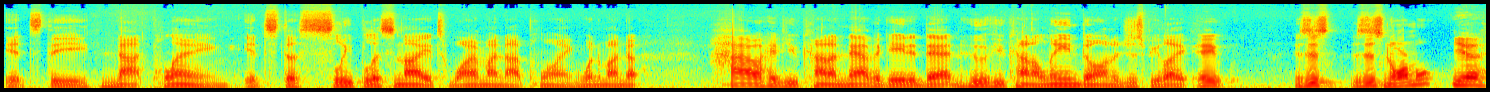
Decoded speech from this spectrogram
it's the not playing, it's the sleepless nights. Why am I not playing? When am I not? How have you kind of navigated that, and who have you kind of leaned on to just be like, hey, is this is this normal? Yeah,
